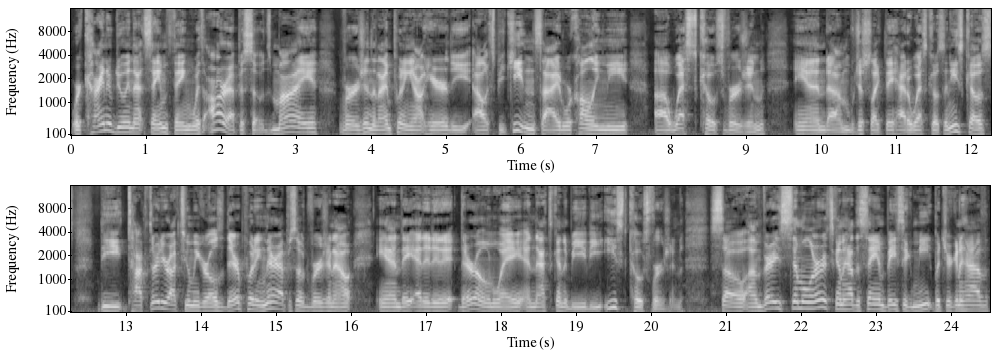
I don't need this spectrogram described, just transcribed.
we're kind of doing that same thing with our episodes. My version that I'm putting out here, the Alex P. Keaton side, we're calling the uh, West Coast version, and um, just like they had a West Coast and East Coast, the Talk 30 Rock To Me girls, they're putting their episode version out, and they edited it their own way, and that's going to be the East Coast version. So um, very similar. It's going to have the same basic meat, but you're going to have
